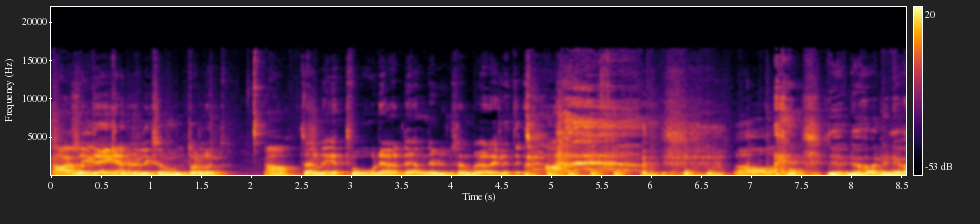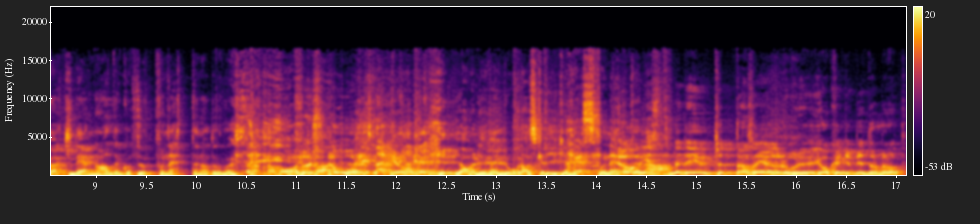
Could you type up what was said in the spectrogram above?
Ja, ja, så det- det kan du liksom ta det lugnt. Ja. Sen ett, två år där, den, nu- sen börjar det lite. Ja. Du, du hörde nu att Glenn har aldrig gått upp på nätterna. Var va? Första året snackar jag om. Ja, men det är väl då de skriker mest på nätterna. Ja visst, men det är ju tuttan som gäller då. Jag kan ju inte bidra med något.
